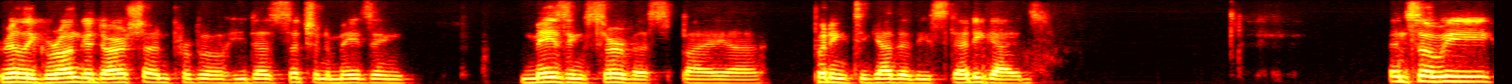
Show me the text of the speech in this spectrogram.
really, Gauranga Darshan Prabhu, he does such an amazing, amazing service by uh, putting together these study guides. And so we,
